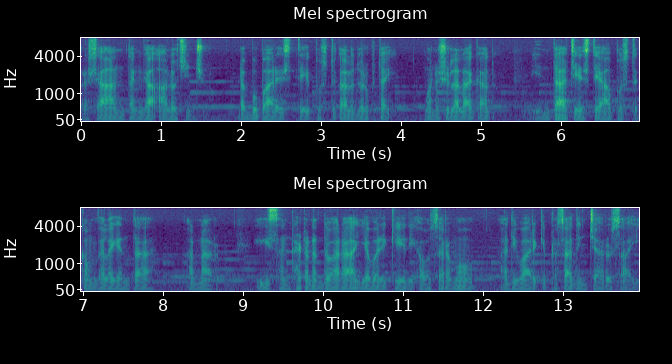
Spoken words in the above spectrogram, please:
ప్రశాంతంగా ఆలోచించు. డబ్బు పారేస్తే పుస్తకాలు దొరుకుతాయి. మనుషులలా కాదు. ఇంత చేస్తే ఆ పుస్తకం వెల ఎంత? అన్నారు. ఈ సంఘటన ద్వారా ఎవరికేది అవసరమో అది వారికి ప్రసాదించారు సాయి.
